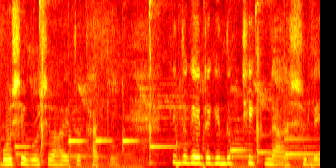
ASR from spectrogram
বসে বসে হয়তো থাকে। কিন্তু এটা কিন্তু ঠিক না আসলে।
